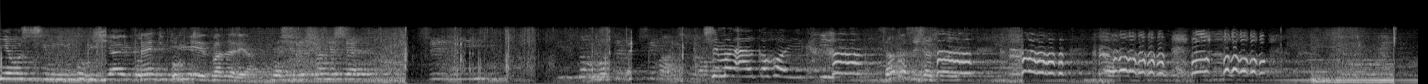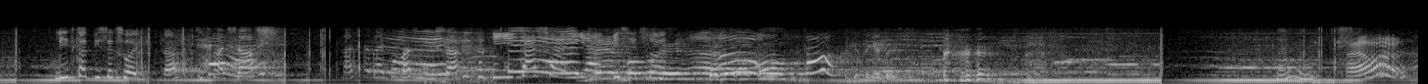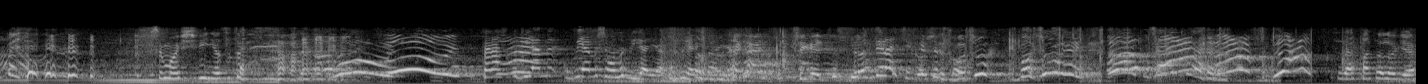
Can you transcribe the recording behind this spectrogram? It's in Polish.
nie, nie możecie mi ubić jaj, bo... Kręć póki jest bateria. Ja się wytrzymam jeszcze 3 dni i znowu muszę wytrzymać. Szymon alkoholik. Sam jesteś alkoholik. Litka biseksualistka. I Kasia. Kasia najpoważniejsza. I Kasia i ja biseksualny. tego roku. Takie, takie to jest. Szymon świnio, co to jest? Teraz ubijamy, ubijamy Szymonowi jaja. Ubijajcie jaja. Czekajcie. Rozbierajcie go szybko. Zboczuch? Zboczuchy! Co za patologia.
